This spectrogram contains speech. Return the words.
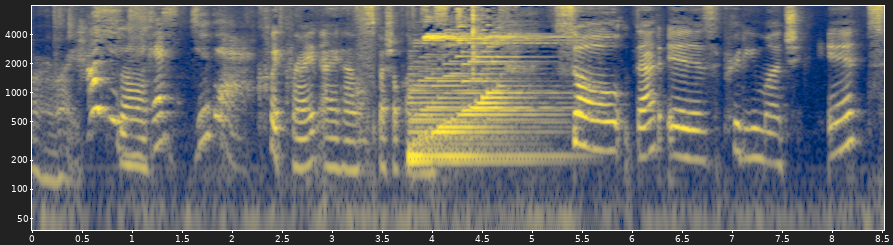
All right. How did So you just do that? quick, right? I have special partners. So that is pretty much it.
